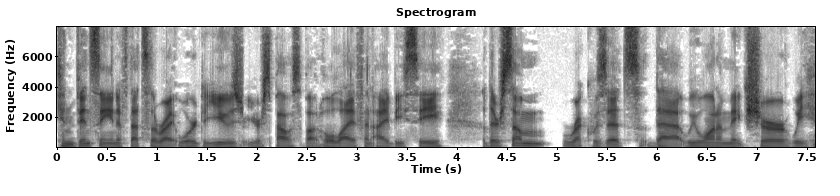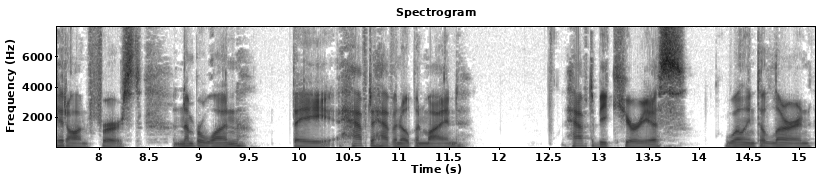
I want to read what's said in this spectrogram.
convincing, if that's the right word to use, your spouse about whole life and IBC, there's some requisites that we want to make sure we hit on first. Number one, they have to have an open mind have to be curious, willing to learn.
